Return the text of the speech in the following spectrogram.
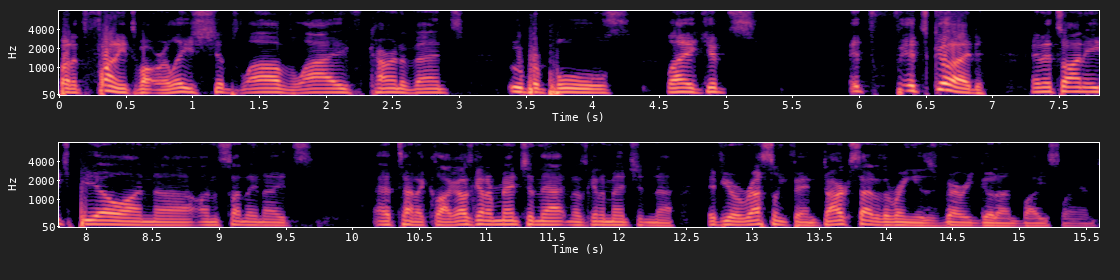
But it's funny. It's about relationships, love, life, current events. Uber pools. Like it's it's it's good, and it's on HBO on uh, on Sunday nights at ten o'clock. I was going to mention that, and I was going to mention uh, if you're a wrestling fan, Dark Side of the Ring is very good on Viceland.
